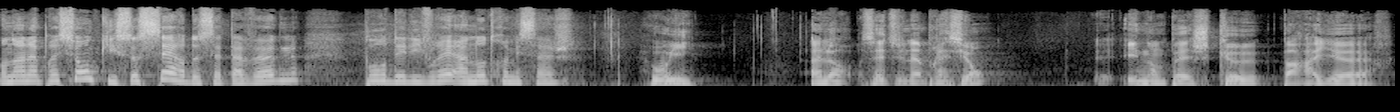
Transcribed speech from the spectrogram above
On a l'impression qu'il se sert de cet aveugle pour délivrer un autre message. Oui. Alors, c'est une impression. Il n'empêche que, par ailleurs,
